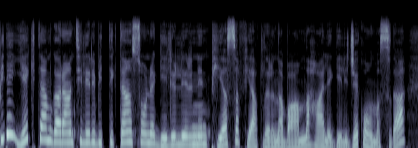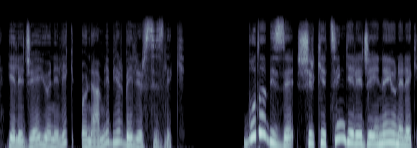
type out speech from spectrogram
Bir de yekdem garantileri bittikten sonra gelirlerinin piyasa fiyatlarına bağımlı hale gelecek olması da geleceğe yönelik önemli bir belirsizlik. Bu da bizi şirketin geleceğine yönelik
